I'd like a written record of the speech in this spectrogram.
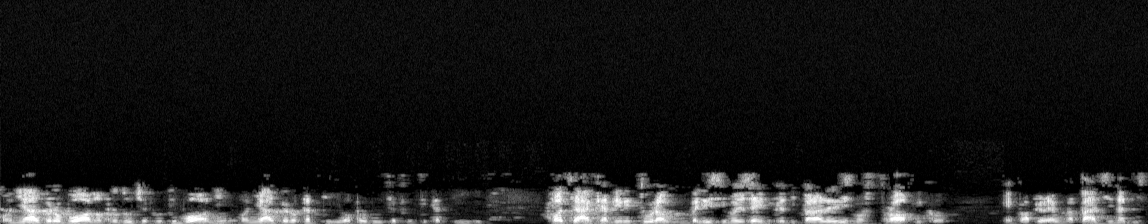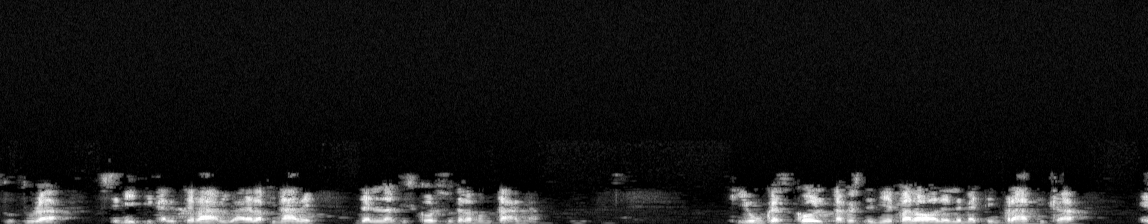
Ogni albero buono produce frutti buoni, ogni albero cattivo produce frutti cattivi. Poi c'è anche addirittura un bellissimo esempio di parallelismo strofico, che proprio è una pagina di struttura semitica, letteraria, è la finale del discorso della montagna. Chiunque ascolta queste mie parole e le mette in pratica è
